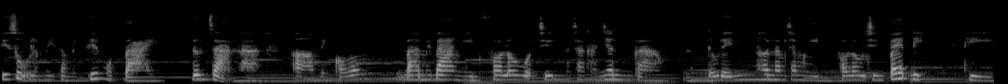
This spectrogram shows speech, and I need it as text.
Ví dụ là bây giờ mình viết một bài đơn giản là uh, mình có 33.000 follow ở trên trang cá nhân và ừ, đâu đến hơn 500.000 follow trên page đi thì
